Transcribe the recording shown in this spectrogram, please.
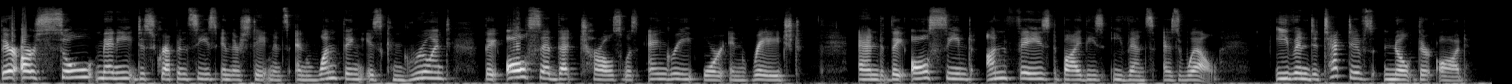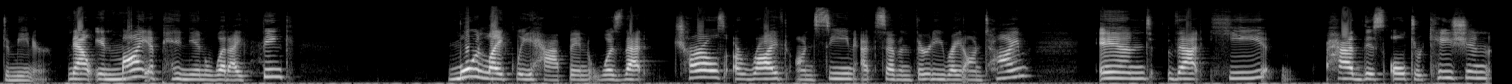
There are so many discrepancies in their statements, and one thing is congruent. They all said that Charles was angry or enraged, and they all seemed unfazed by these events as well. Even detectives note their odd demeanor. Now, in my opinion, what I think more likely happened was that Charles arrived on scene at 7:30 right on time and that he had this altercation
